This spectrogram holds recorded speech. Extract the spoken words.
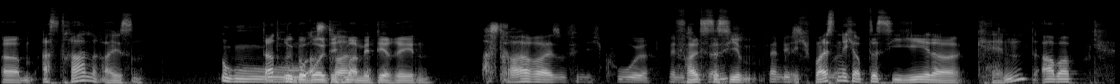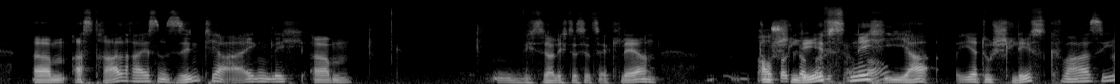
ähm, Astralreisen. Uh, Darüber Astral wollte ich mal mit dir reden. Astralreisen finde ich cool. Falls das je, ich cool. weiß nicht, ob das jeder kennt, aber ähm, Astralreisen sind ja eigentlich, ähm, wie soll ich das jetzt erklären? Du schläfst nicht, ja, ja, du schläfst quasi,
